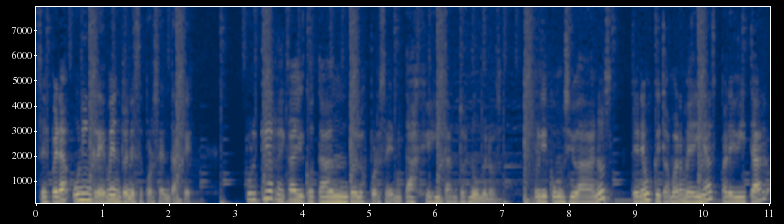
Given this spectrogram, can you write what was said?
se espera un incremento en ese porcentaje. ¿Por qué recalco tanto los porcentajes y tantos números? Porque como ciudadanos tenemos que tomar medidas para evitar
